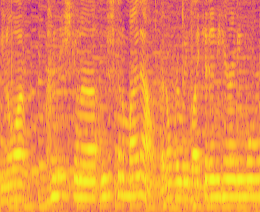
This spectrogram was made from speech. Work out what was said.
You know what? I'm just gonna I'm just gonna mine out. I don't really like it in here anymore.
